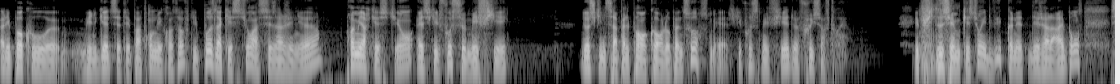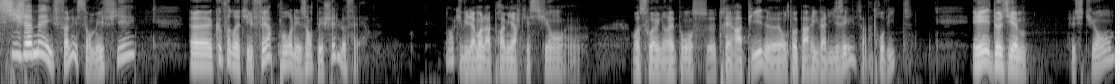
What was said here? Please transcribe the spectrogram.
à l'époque où euh, Bill Gates était patron de Microsoft, il pose la question à ses ingénieurs. Première question, est-ce qu'il faut se méfier de ce qui ne s'appelle pas encore l'open source, mais est-ce qu'il faut se méfier de free software? Et puis deuxième question, il devait connaître déjà la réponse. Si jamais il fallait s'en méfier, euh, que faudrait-il faire pour les empêcher de le faire? Donc évidemment, la première question euh, reçoit une réponse très rapide, on ne peut pas rivaliser, ça va trop vite. Et deuxième question,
